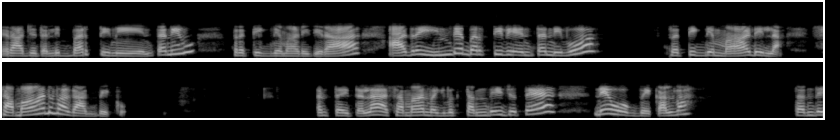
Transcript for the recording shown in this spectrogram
ರಾಜ್ಯದಲ್ಲಿ ಬರ್ತೀನಿ ಅಂತ ನೀವು ಪ್ರತಿಜ್ಞೆ ಮಾಡಿದ್ದೀರಾ ಆದ್ರೆ ಹಿಂದೆ ಬರ್ತೀವಿ ಅಂತ ನೀವು ಪ್ರತಿಜ್ಞೆ ಮಾಡಿಲ್ಲ. ಸಮಾನವಾಗಿ ಆಗ್ಬೇಕು. ಅರ್ಥ ಆಯ್ತಲ್ಲ? ಸಮಾನವಾಗಿ ಇವಾಗ ತಂದೆ ಜೊತೆನೆ ಹೋಗ್ಬೇಕಲ್ವಾ? ತಂದೆ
